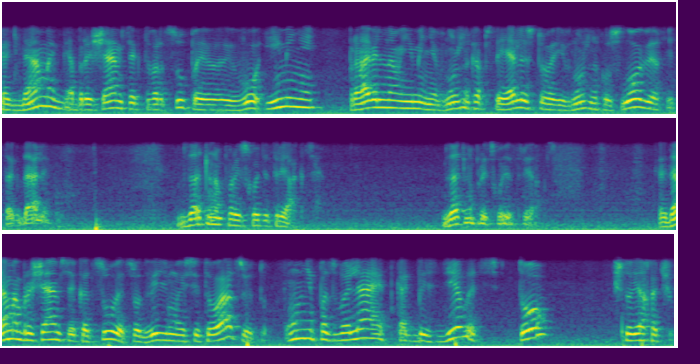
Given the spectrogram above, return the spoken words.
когда мы обращаемся к Творцу по его имени, правильному имени, в нужных обстоятельствах и в нужных условиях и так далее, обязательно происходит реакция. Обязательно происходит реакция. Когда мы обращаемся к Отцу, Отцу видимую ситуацию, то Он мне позволяет как бы сделать то, что я хочу.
